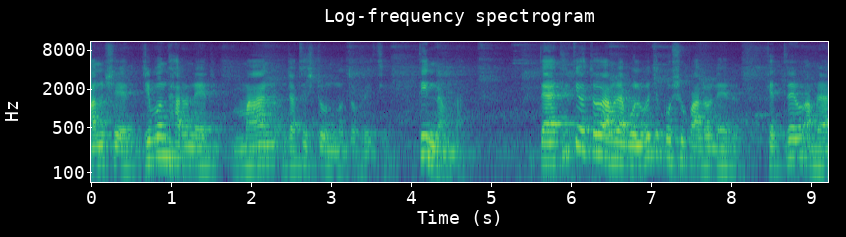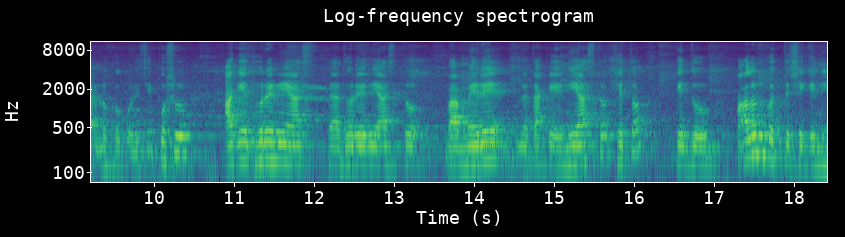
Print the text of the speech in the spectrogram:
মানুষের জীবন ধারণের মান যথেষ্ট উন্নত হয়েছে। তিন নাম্বার তৃতীয়ত আমরা বলব যে পশুপালনের ক্ষেত্রেও আমরা লক্ষ্য করেছি, পশু আগে ধরে নিয়ে আস ধরে নিয়ে আসতো বা মেরে তাকে নিয়ে আসতো, খেত, কিন্তু পালন করতে শিখেনি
